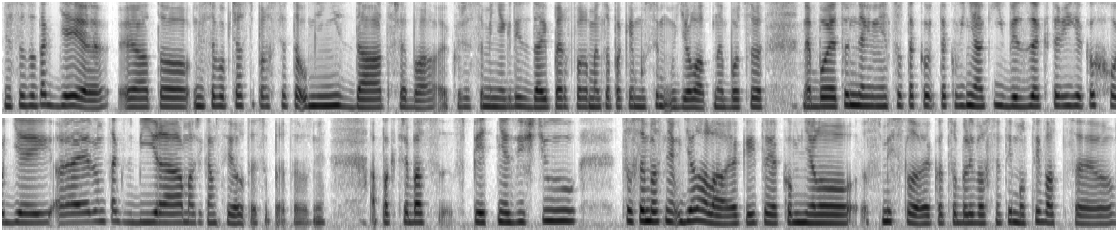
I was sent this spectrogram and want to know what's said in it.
mně se to tak děje. Já to, mně se občas prostě to umění zdá třeba, jakože se mi někdy zdají performance a pak je musím udělat, nebo, se, nebo je to něco takový, takový nějaký vize, který jako choděj a já jenom tak sbírám a říkám si, jo, to je super, to hrozně. A pak třeba zpětně zjišťuju, co jsem vlastně udělala, jaký to jako mělo smysl, jako co byly vlastně ty motivace, jo.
